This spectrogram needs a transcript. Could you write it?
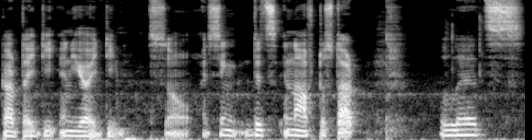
cart ID and UID so I think that's enough to start. Let's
